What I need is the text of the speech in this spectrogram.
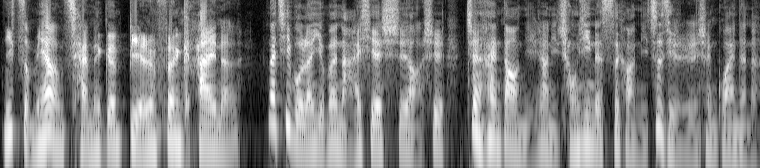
你怎么样才能跟别人分开呢？那纪伯伦有没有哪一些诗啊，是震撼到你，让你重新的思考你自己的人生观的呢？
